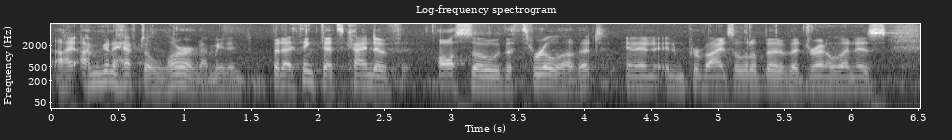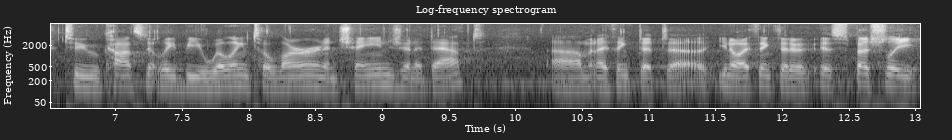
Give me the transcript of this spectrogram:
I, am going to have to learn. I mean, but I think that's kind of also the thrill of it, and it, it provides a little bit of adrenaline is to constantly be willing to learn and change and adapt. Um, and I think that, uh, you know, I think that especially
